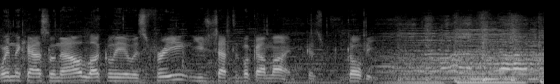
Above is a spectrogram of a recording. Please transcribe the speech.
We're in the castle now. Luckily, it was free. You just have to book online because COVID.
